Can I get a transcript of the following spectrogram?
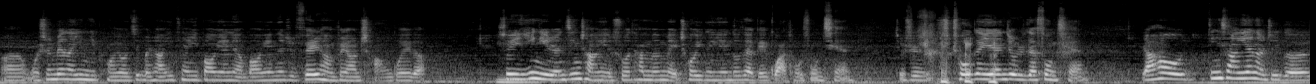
嗯，我身边的印尼朋友基本上一天一包烟、两包烟，那是非常非常常规的。所以印尼人经常也说，他们每抽一根烟都在给寡头送钱，就是抽根烟就是在送钱。然后丁香烟的这个，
